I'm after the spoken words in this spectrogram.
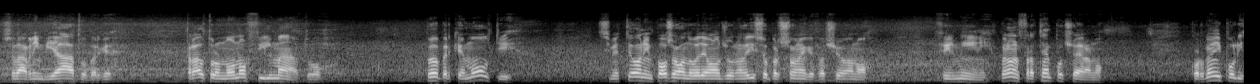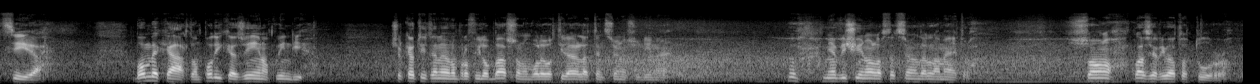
se l'ha rinviato, perché tra l'altro non ho filmato, proprio perché molti si mettevano in posa quando vedevano giornalisti o persone che facevano filmini, però nel frattempo c'erano cordoni di polizia, bombe carta, un po' di casino, quindi ho cercato di tenere un profilo basso, non volevo tirare l'attenzione su di me. Uh, mi avvicino alla stazione della metro sono quasi arrivato a Turro.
